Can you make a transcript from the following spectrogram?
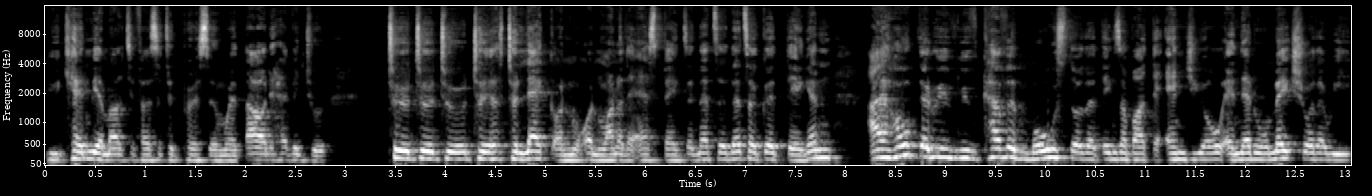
You can be a multifaceted person without having to to to to to, to lack on, on one of the aspects. And that's a that's a good thing. And I hope that we've, we've covered most of the things about the NGO and that we'll make sure that we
